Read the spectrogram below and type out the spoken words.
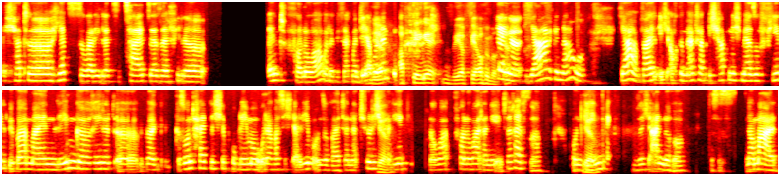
Ich hatte jetzt sogar die letzte Zeit sehr, sehr viele Endfollower oder wie sagt man, Deabonnenten? Ja, Abgänge, wie, wie auch immer. Abgänge, ja. ja, genau. Ja, weil ich auch gemerkt habe, ich habe nicht mehr so viel über mein Leben geredet, äh, über gesundheitliche Probleme oder was ich erlebe und so weiter. Natürlich ja. verlieren die Follower, Follower dann die Interesse und ja. gehen weg, durch andere. Das ist normal.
